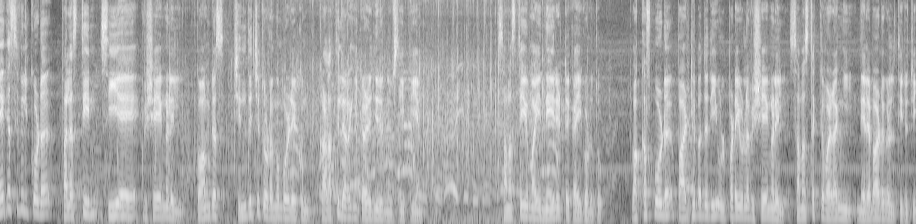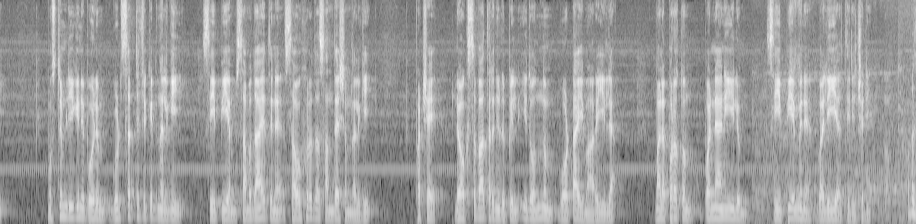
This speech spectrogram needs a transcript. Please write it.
ഏക സിവിൽ കോഡ് ഫലസ്തീൻ സി എ വിഷയങ്ങളിൽ കോൺഗ്രസ് ചിന്തിച്ചു തുടങ്ങുമ്പോഴേക്കും കളത്തിലിറങ്ങിക്കഴിഞ്ഞിരുന്നു സി പി എം സമസ്തയുമായി നേരിട്ട് കൈകൊടുത്തു. വഖഫ് ബോർഡ് പാഠ്യപദ്ധതി ഉൾപ്പെടെയുള്ള വിഷയങ്ങളിൽ സമസ്തയ്ക്ക് വഴങ്ങി നിലപാടുകൾ തിരുത്തി. മുസ്ലിം ലീഗിന് പോലും ഗുഡ് സർട്ടിഫിക്കറ്റ് നൽകി സി പി എം സമുദായത്തിന് സൗഹൃദ സന്ദേശം നൽകി. പക്ഷേ ലോക്സഭാ തെരഞ്ഞെടുപ്പിൽ ഇതൊന്നും വോട്ടായി മാറിയില്ല. മലപ്പുറത്തും പൊന്നാനിയിലും സി പി എമ്മിന് വലിയ തിരിച്ചടി. അപ്പോൾ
